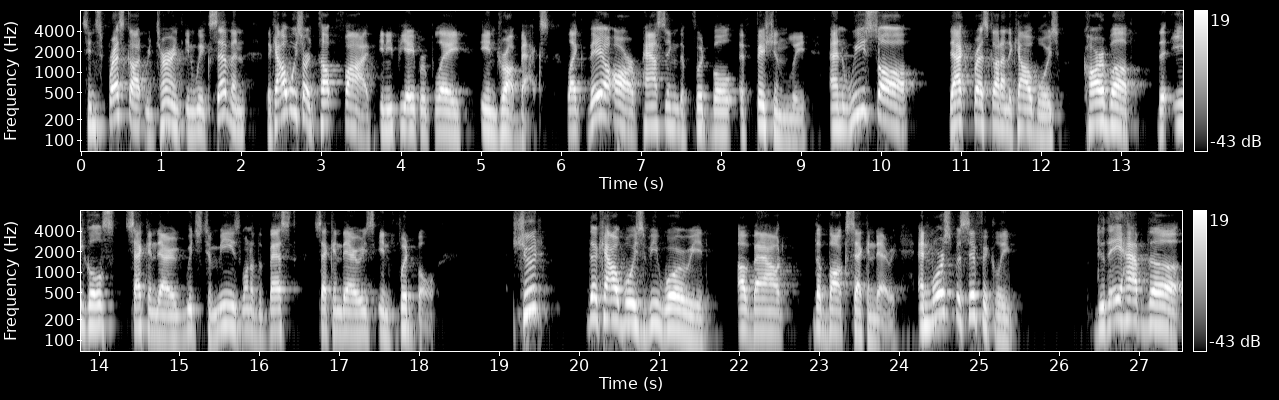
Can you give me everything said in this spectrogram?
since Prescott returned in week seven, the Cowboys are top five in EPA per play in dropbacks. Like they are passing the football efficiently. And we saw Dak Prescott and the Cowboys carve up the Eagles secondary, which to me is one of the best secondaries in football. Should the Cowboys be worried about the Bucs secondary? And more specifically, do they have the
